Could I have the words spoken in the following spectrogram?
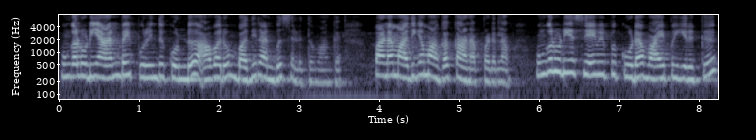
உங்களுடைய அன்பை புரிந்து கொண்டு அவரும் பதில் அன்பு செலுத்துவாங்க. பணம் அதிகமாக காணப்படலாம். உங்களுடைய சேமிப்பு கூட வாய்ப்பு இருக்குது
